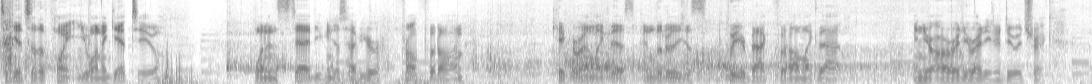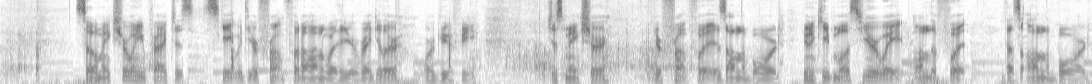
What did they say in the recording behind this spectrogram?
to get to the point you want to get to. When instead you can just have your front foot on, kick around like this and literally just put your back foot on like that and you're already ready to do a trick. So make sure when you practice, skate with your front foot on, whether you're regular or goofy. Just make sure your front foot is on the board. You wanna keep most of your weight on the foot that's on the board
